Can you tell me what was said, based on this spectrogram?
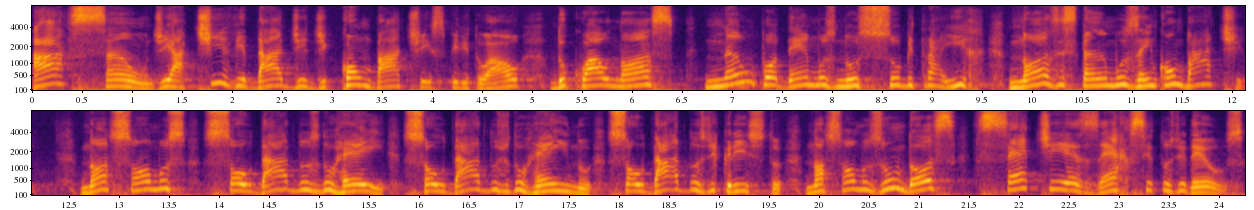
ação, de atividade de combate espiritual, do qual nós não podemos nos subtrair. Nós estamos em combate. Nós somos soldados do Rei, soldados do Reino, soldados de Cristo. Nós somos um dos sete exércitos de Deus.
